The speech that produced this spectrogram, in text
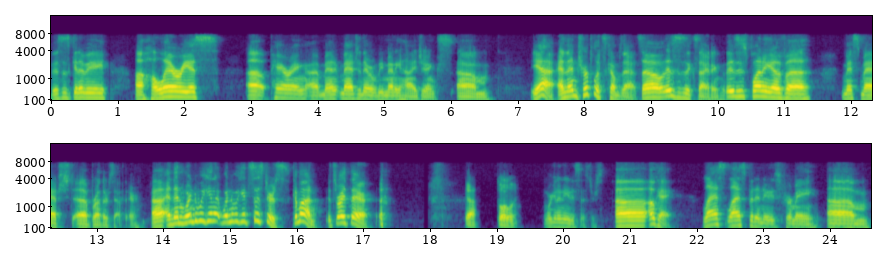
This is gonna be a hilarious uh, pairing. I ma- imagine there will be many hijinks. Um, yeah, and then triplets comes out, so this is exciting. There's just plenty of uh, mismatched uh, brothers out there. Uh, and then when do we get it? When do we get sisters? Come on, it's right there. Yeah, totally. We're gonna need a sisters. Uh, okay. Last last bit of news for me. Um,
